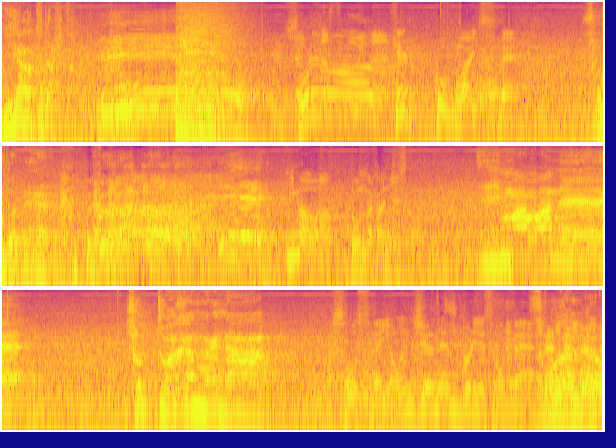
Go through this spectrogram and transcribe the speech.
200出したそれは結構うまいっすね。そうだね。今はどんな感じですか？今はねちょっとわかんないな。そうですね。40年ぶりですもんね。そうなんだよ。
